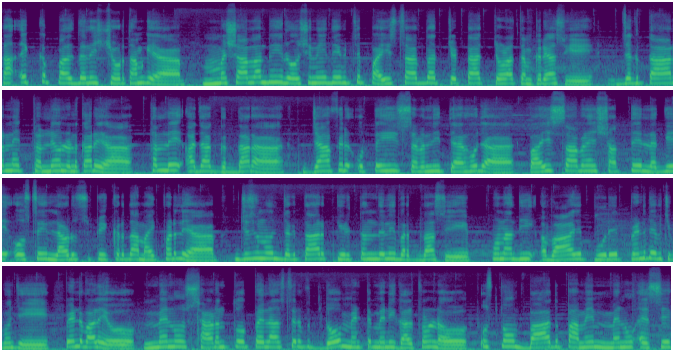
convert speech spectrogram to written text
ਤਾਂ ਇੱਕ ਪਲ ਦੇ ਲਈ ਸ਼ੋਰ ਥਮ ਗਿਆ। ਮਸ਼ਾਲਾਂ ਦੀ ਰੋਸ਼ਨੀ ਦੇ ਵਿੱਚ ਭਾਈ ਸਾਹਿਬ ਦਾ ਚਿੱਟਾ ਚੋਲਾ ਚਮਕ ਰਿਹਾ ਸੀ। ਜਗਤਾਰ ਨੇ ਥੱਲੇੋਂ ਲਲਕਾਰਿਆ, ਥੱਲੇ ਆ ਜਾ ਗੱਦਾਰਾ, ਜਾਂ ਫਿਰ ਉੱਤੇ ਹੀ ਸੜਨ ਲਈ ਤਿਆਰ ਹੋ ਜਾ। ਭਾਈ ਸਾਹਿਬ ਨੇ ਛੱਤ ਤੇ ਲੱਗੇ ਉਸੇ ਲਾਊਡ ਸਪੀਕਰ ਦਾ ਮਾਈਕ ਫੜ ਲਿਆ ਜਿਸ ਨੂੰ ਜਗਤਾਰ ਕੀਰਤਨ ਦੇ ਲਈ ਵਰਤਦਾ ਸੀ। ਉਹਨਾਂ ਦੀ ਆਵਾਜ਼ ਪੂਰੇ ਪਿੰਡ ਦੇ ਵਿੱਚ ਗੂੰਜੀ। ਪਿੰਡ ਵਾਲਿਓ, ਮੈਨੂੰ ਸਾੜਨ ਤੋਂ ਪਹਿਲਾਂ ਸਿਰਫ 2 ਮਿੰਟ ਮੇਰੀ ਗੱਲ ਸੁਣ ਲਓ। ਉਸ ਤੋਂ ਬਾਅਦ ਭਾਵੇਂ ਮੈਨੂੰ ਐਸੇ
